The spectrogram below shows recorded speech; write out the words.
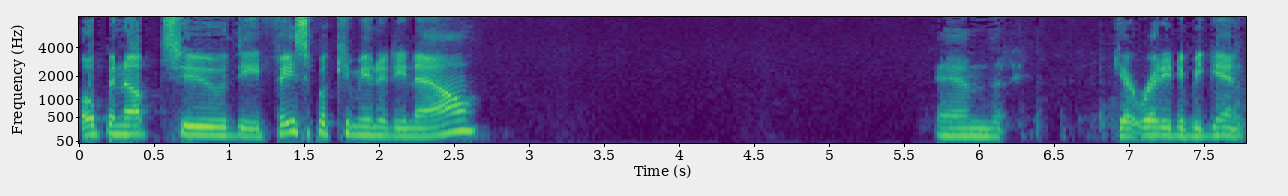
open up to the Facebook community now and get ready to begin.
